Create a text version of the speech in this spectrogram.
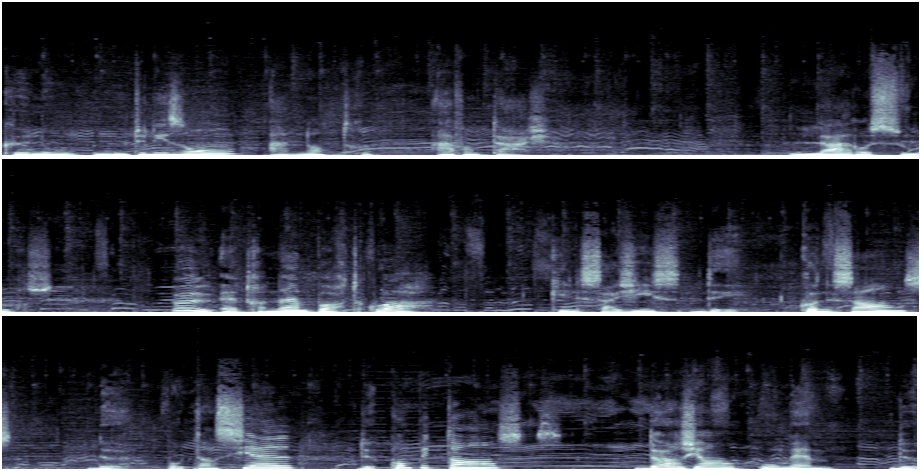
que nous l'utilisons à notre avantage. La ressource peut être n'importe quoi, qu'il s'agisse des connaissances, de potentiel, de compétences, d'argent ou même de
